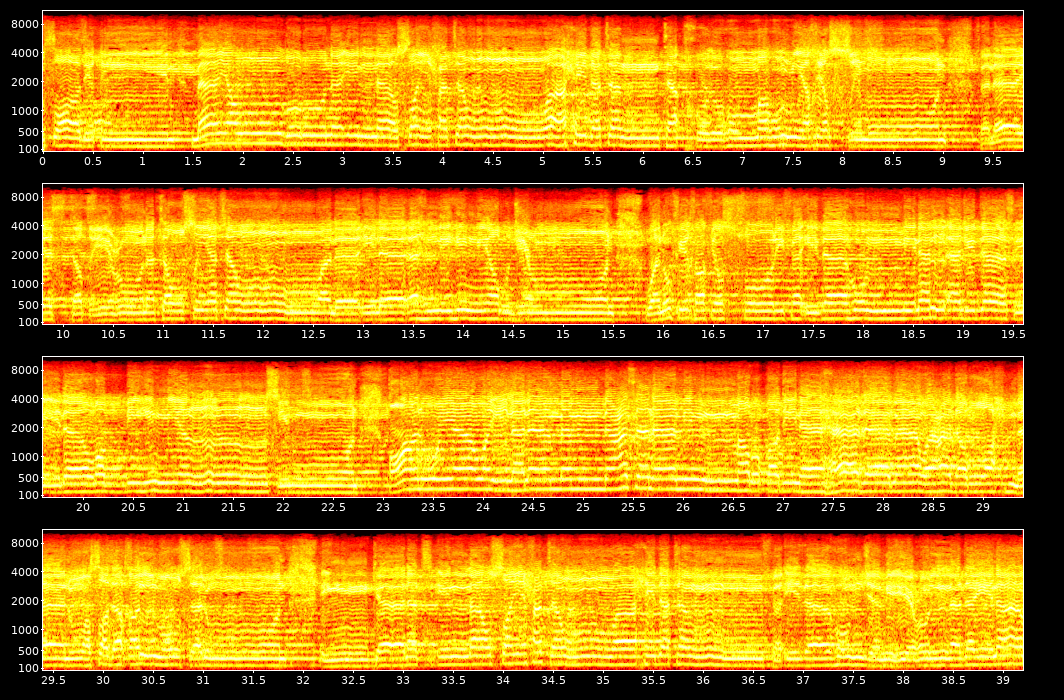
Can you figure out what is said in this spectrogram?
صادقين. ما ينظرون إلا صيحة واحدة تأخذهم وهم يخصمون. فلا يستطيعون توصية ولا إلى أهلهم يرجعون. ونفخ في الصور فإذا هم من الأجداث إلى ربهم ينسلون. قالوا يا ويلنا من بعثنا من مرقدنا هذا ما وعد الرحمن وصدق المرسلون. إن كانت إلا صيحة واحدة فإذا هم جميع لدينا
